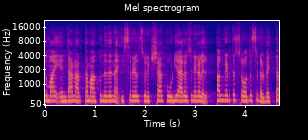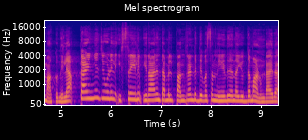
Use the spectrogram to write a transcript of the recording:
പ്രായോഗികമായി എന്താണ് അർത്ഥമാക്കുന്നതെന്ന് ഇസ്രയേൽ സുരക്ഷാ കൂടിയാലോചനകളിൽ പങ്കെടുത്ത സ്രോതസ്സുകൾ വ്യക്തമാക്കുന്നില്ല. കഴിഞ്ഞ ജൂണിൽ ഇസ്രയേലും ഇറാനും തമ്മിൽ പന്ത്രണ്ട് ദിവസം നീണ്ടുനിന്ന യുദ്ധമാണ് ഉണ്ടായത്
